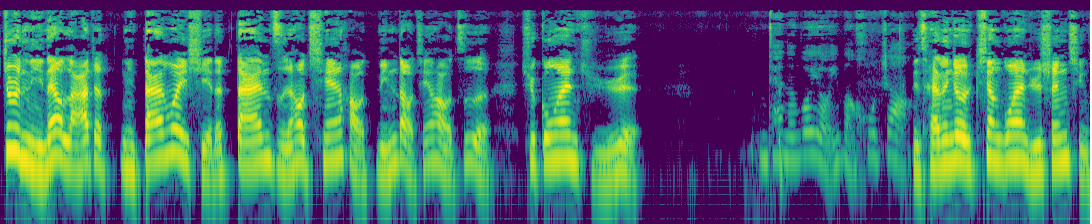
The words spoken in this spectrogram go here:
就是你那要拿着你单位写的单子，然后签好领导签好字，去公安局，你才能够有一本护照，你才能够向公安局申请，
